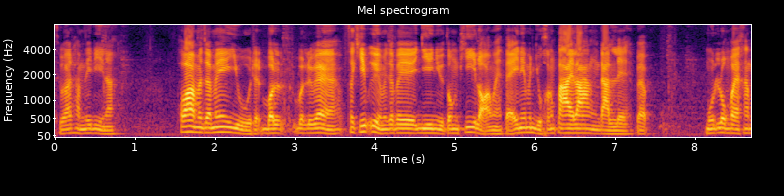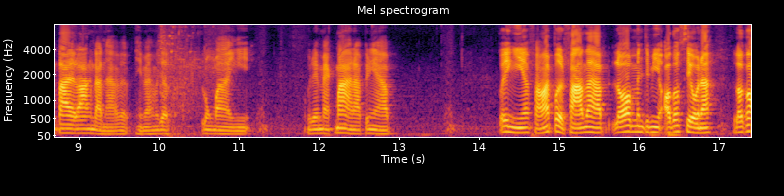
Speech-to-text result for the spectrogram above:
ถือว่าทำได้ดีนะ เพราะว่ามันจะไม่อยู่บนบริเวณสคริปต์อื่นมันจะไปยืนอยู่ตรงที่หลอมไงแต่อันนี้มันอยู่ข้างใต้ล่างดันเลย แบบมุดลงไปข้างใต้ล่างดันนะครับแบบเห็นไหมมันจะลงมาอย่างนี้ได้แม็กมานะครับเป็นไงครับก็อย่างนี้สามารถเปิดฟาร์มได้ครับ แล้วมันจะมีออโต้เซลนะ แล้วก็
